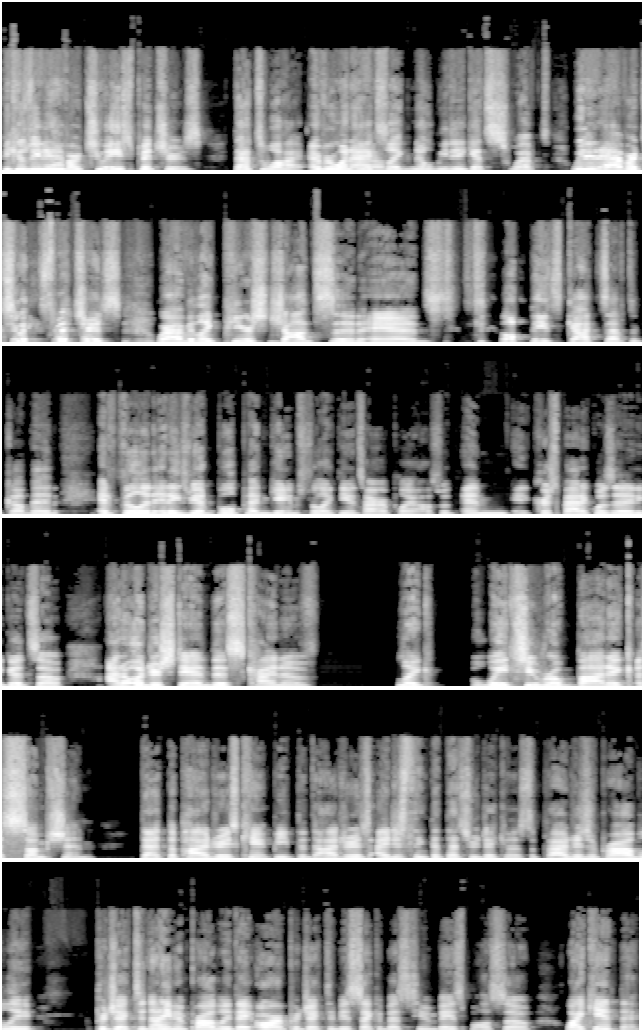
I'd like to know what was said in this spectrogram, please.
Because we didn't have our two ace pitchers. That's why everyone acts Yeah. like no, we didn't get swept. We didn't have our two ace pitchers. We're having like Pierce Johnson and all these guys have to come in and fill in innings. We had bullpen games for like the entire playoffs with, and Chris Paddack wasn't any good. So I don't understand this kind of like way too robotic assumption that the Padres can't beat the Dodgers. I just think that that's ridiculous. The Padres are probably projected, not even probably, they are projected to be the second best team in baseball. So why can't they?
